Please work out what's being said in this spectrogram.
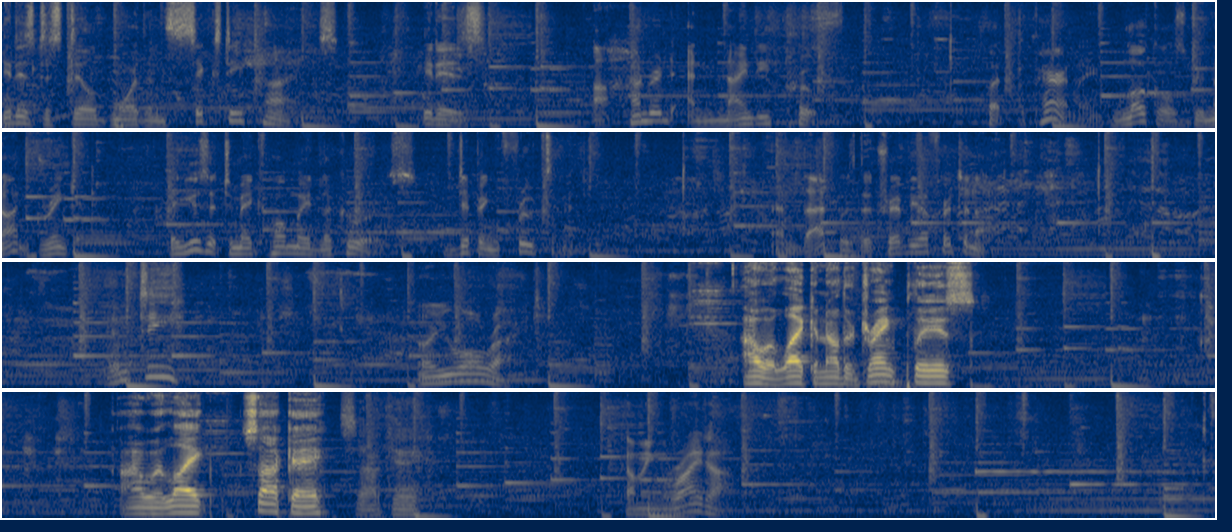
It is distilled more than 60 times. It is 190 proof. But apparently, locals do not drink it. They use it to make homemade liqueurs, dipping fruits in it. And that was the trivia for tonight. Empty? Are you alright? I would like another drink, please. I would like sake. Sake. Coming right up.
